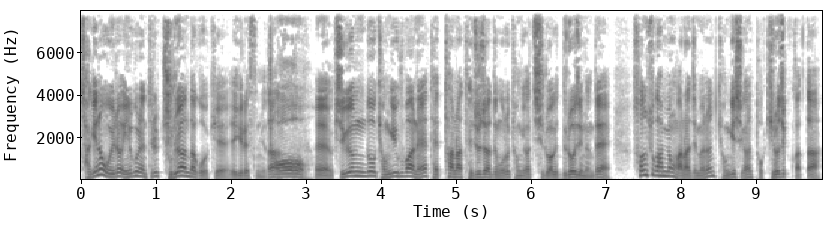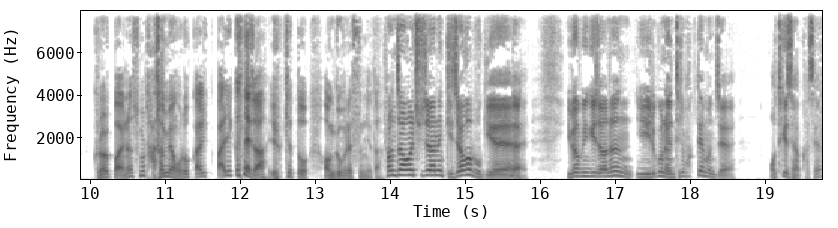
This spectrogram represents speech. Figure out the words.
자기는 오히려 1군 엔트리를 줄여야 한다고 이렇게 얘기를 했습니다. 어. 예, 지금도 경기 후반에 대타나 대주자 등으로 경기가 지루하게 늘어지는데 선수가 한 명 많아지면은 경기 시간은 더 길어질 것 같다. 그럴 바에는 25명으로 빨리, 빨리 끝내자. 이렇게 또 언급을 했습니다. 현장을 취재하는 기자가 보기에 네. 이병빈 기자는 이 1군 엔트리 확대 문제 어떻게 생각하세요?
